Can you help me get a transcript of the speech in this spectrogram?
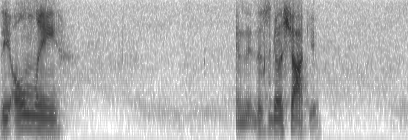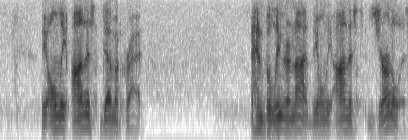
the only, and this is going to shock you, the only honest Democrat, and believe it or not, the only honest journalist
